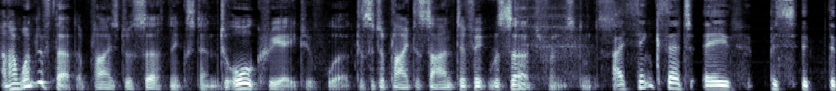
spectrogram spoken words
And I wonder if that applies to a certain extent to all creative work. Does it apply to scientific research, for instance? I think that a uh, the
